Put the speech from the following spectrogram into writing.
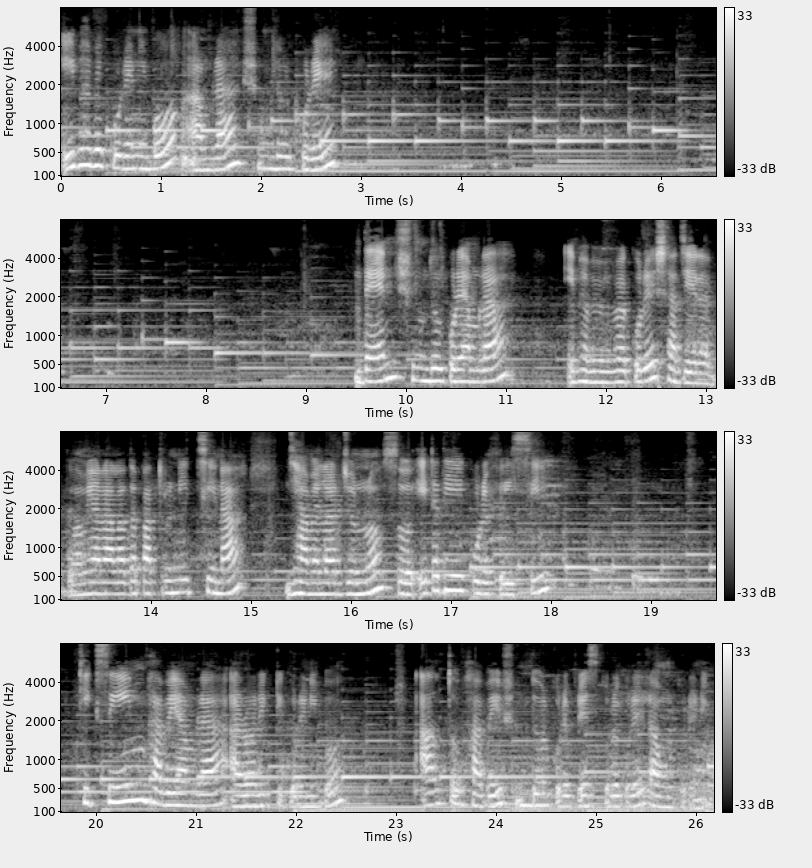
এইভাবে করে নিব। আমরা সুন্দর করে দেন সুন্দর করে আমরা এভাবে এভাবে করে সাজিয়ে রাখব। আমি আর আলাদা পাত্র নিচ্ছি না ঝামেলার জন্য সো এটা দিয়েই করে ফেলছি। ঠিক সেম ভাবে আমরা আরও আরেকটি করে নিব। আলতো ভাবে সুন্দর করে প্রেস করে করে রাউন্ড করে নিব।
